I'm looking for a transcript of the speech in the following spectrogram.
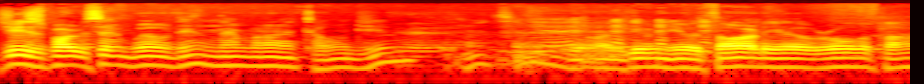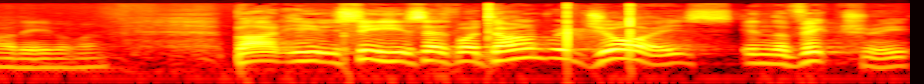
Jesus probably said, Well, didn't that what I told you? I've given you authority over all the power of the evil one. But you see, he says, Well, don't rejoice in the victory,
